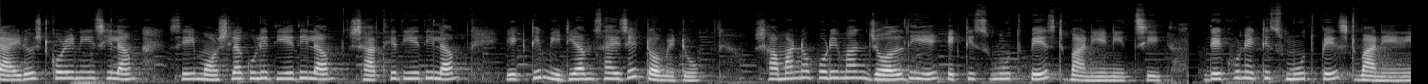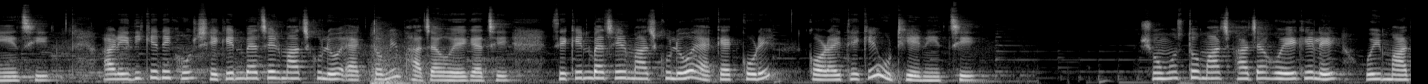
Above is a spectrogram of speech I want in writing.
ডাই রোস্ট করে নিয়েছিলাম, সেই মশলাগুলি দিয়ে দিলাম, সাথে দিয়ে দিলাম একটি মিডিয়াম সাইজের টমেটো। সামান্য পরিমাণ জল দিয়ে একটি স্মুথ পেস্ট বানিয়ে নিচ্ছি। দেখুন একটি স্মুথ পেস্ট বানিয়ে নিয়েছি। আর এদিকে দেখুন সেকেন্ড ব্যাচের মাছগুলো একদমই ভাজা হয়ে গেছে। সেকেন্ড ব্যাচের মাছগুলো এক এক করে কড়াই থেকে উঠিয়ে নিচ্ছি। সমস্ত মাছ ভাজা হয়ে গেলে ওই মাছ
